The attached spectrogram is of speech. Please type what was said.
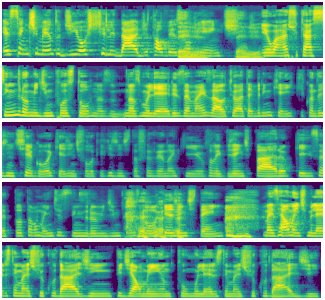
esse sentimento de hostilidade, talvez, no Entendi, ambiente. Entendi. Eu acho que a síndrome de impostor nas, nas mulheres é mais alta. Eu até brinquei que quando a gente chegou aqui, a gente falou o que, que a gente tá fazendo aqui. Eu falei, gente, para, porque isso é totalmente síndrome de impostor que a gente tem. Mas realmente, mulheres têm mais dificuldade em pedir aumento, mulheres têm mais dificuldade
